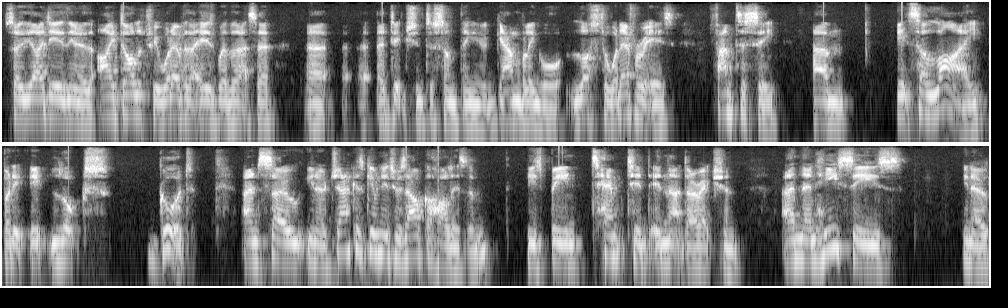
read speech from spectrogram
So the idea, you know, the idolatry, whatever that is, whether that's a, a, a addiction to something, you know, gambling or lust or whatever it is, fantasy, um, it's a lie, but it, it looks good. And so, you know, Jack has given into his alcoholism. He's been tempted in that direction. And then he sees, you know,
